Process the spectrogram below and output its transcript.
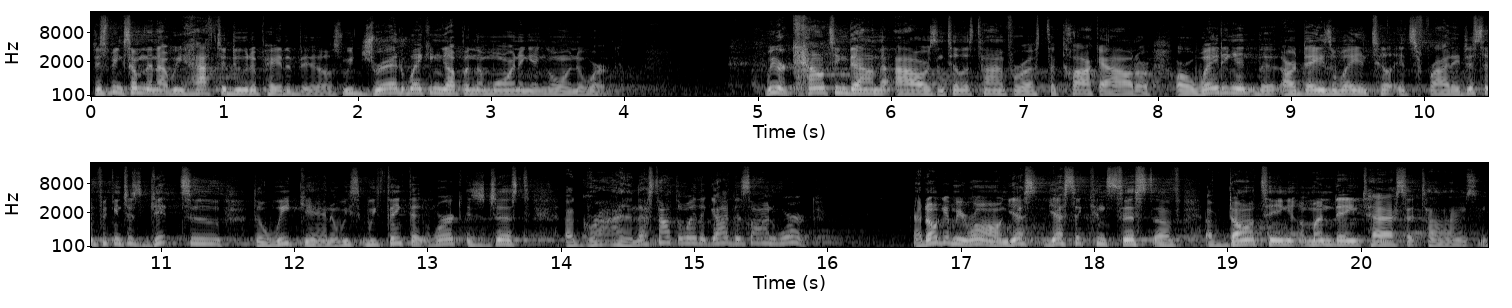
just being something that we have to do to pay the bills. We dread waking up in the morning and going to work. We are counting down the hours until it's time for us to clock out or, or waiting the, our days away until it's Friday, just if we can just get to the weekend. And we, we think that work is just a grind, and that's not the way that God designed work. Now, don't get me wrong. Yes, yes, it consists of, of daunting, mundane tasks at times. And,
